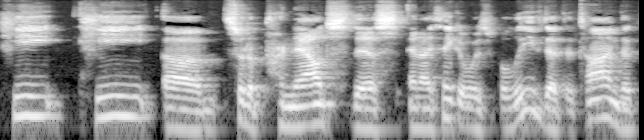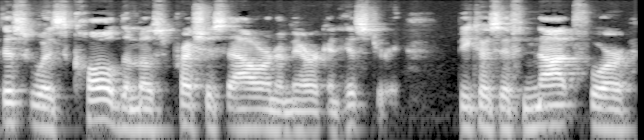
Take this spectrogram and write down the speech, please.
he he um, sort of pronounced this, and I think it was believed at the time that this was called the most precious hour in American history, because if not for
